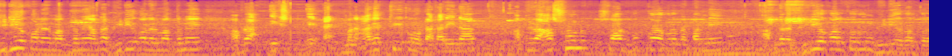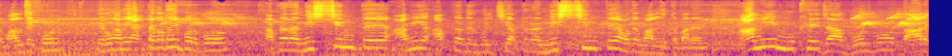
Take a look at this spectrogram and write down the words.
ভিডিও কলের মাধ্যমে, আমরা ভিডিও কলের মাধ্যমে আমরা মানে আগের থেকে কোনো টাকা নিই না। আপনারা আসুন স্লট বুক করার কোনো ব্যাপার নেই। আপনারা ভিডিও কল করুন ভিডিও কল করে মাল দেখুন। এবং আমি একটা কথাই বলব, আপনারা নিশ্চিন্তে, আমি আপনাদের বলছি, আপনারা নিশ্চিন্তে আমাদের মাল নিতে পারেন। আমি মুখে যা বলব, তার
